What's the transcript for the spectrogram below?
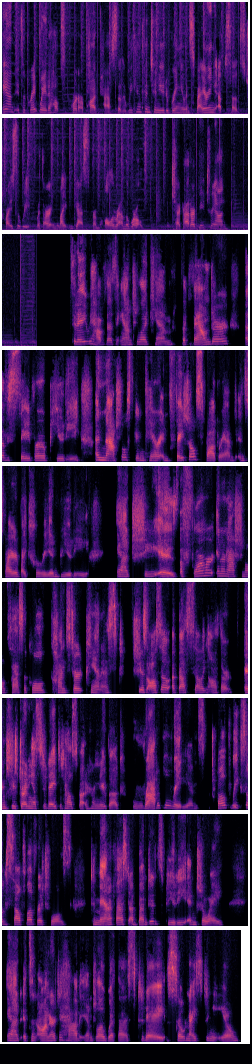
And it's a great way to help support our podcast so that we can continue to bring you inspiring episodes twice a week with our enlightened guests from all around the world. Check out our Patreon. Today we have with Angela Kim, the founder of Savor Beauty, a natural skincare and facial spa brand inspired by Korean beauty. And she is a former international classical concert pianist. She is also a best selling author. And she's joining us today to tell us about her new book, Radical Radiance 12 Weeks of Self Love Rituals to Manifest Abundance, Beauty, and Joy and it's an honor to have Angela with us today. So nice to meet you.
